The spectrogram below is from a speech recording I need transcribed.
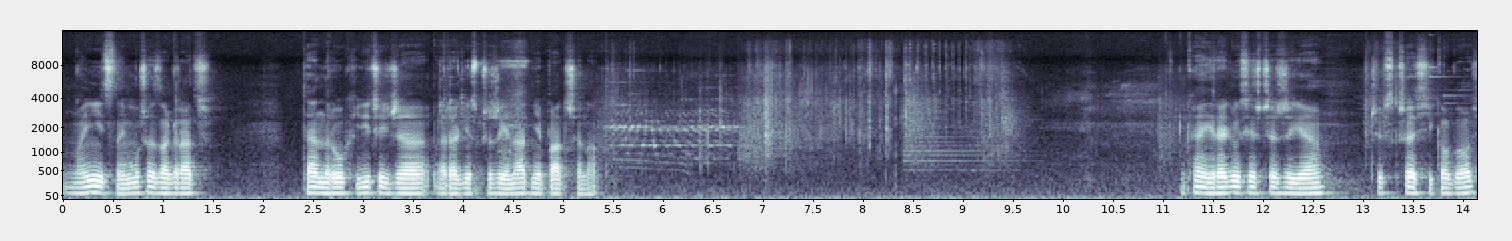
No i nic, no i muszę zagrać ten ruch i liczyć, że Relius przeżyje. Nawet nie patrzę na to. Okej, okay, Relius jeszcze żyje. Czy wskrzesi kogoś?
